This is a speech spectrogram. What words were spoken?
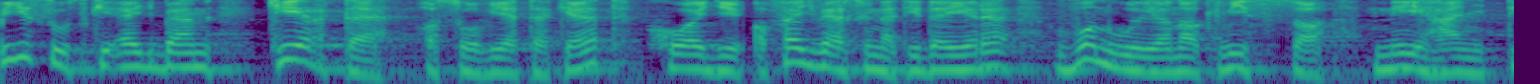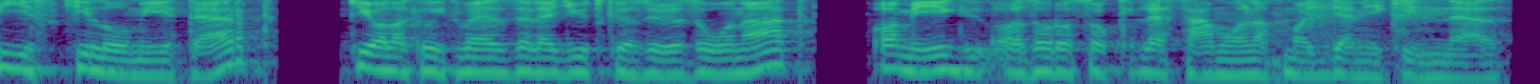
Piłsudski egyben kérte a szovjeteket, hogy a fegyverszünet idejére vonuljanak vissza néhány tíz kilométert, kialakítva ezzel egy ütköző zónát, amíg az oroszok leszámolnak majd Gyenikinnel.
